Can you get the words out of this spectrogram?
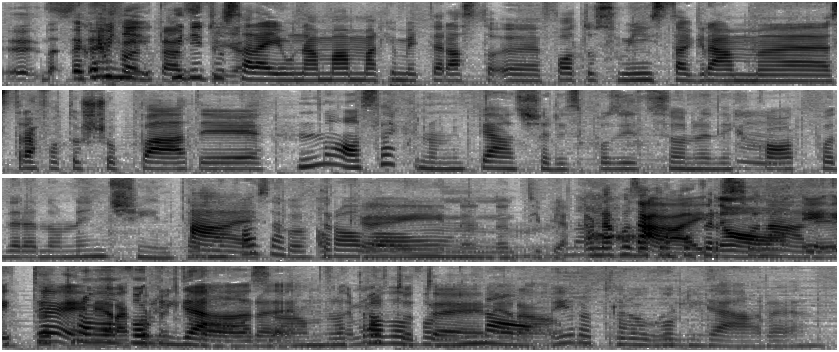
Eh, Beh, quindi, quindi tu sarai una mamma che metterà sto- eh, foto su Instagram eh, strafotoshoppate. No, sai che non mi piace l'esposizione del Mm. corpo della donna incinta. È Ah, una cosa ecco. che trovo. Ok, un- non- non ti piace. È una cosa Dai, troppo no, personale. è- è Lo trovo tenera volgare. Lo trovo vol- tenera. No, io lo trovo volgare.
